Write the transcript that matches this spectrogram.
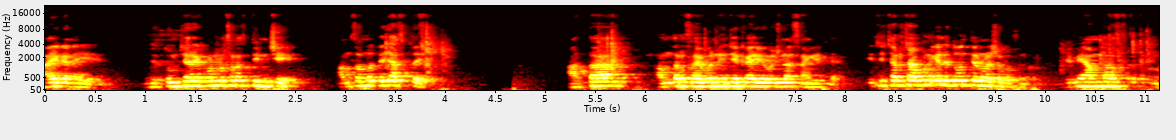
आहे का नाही म्हणजे तुमच्या रेकॉर्डनुसारच तीनशे. आमचं मत ते जास्त आहे. आता आमदार साहेबांनी जे काही योजना सांगितल्या याची चर्चा आपण गेले दोन तीन वर्षापासून करतो. जे मी आमदार असताना करतो.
